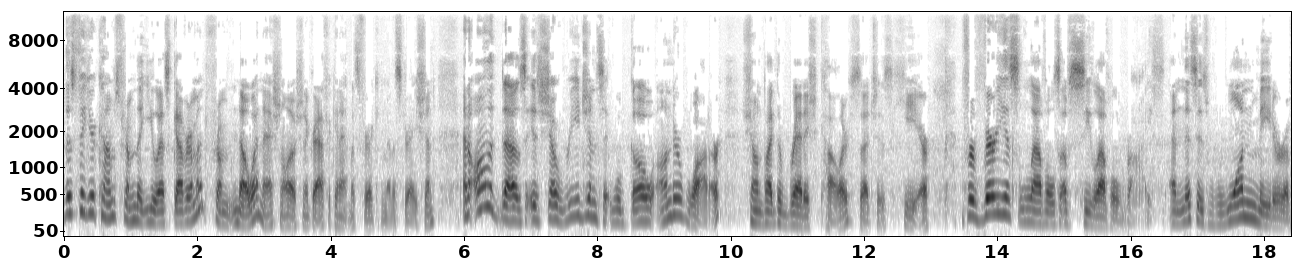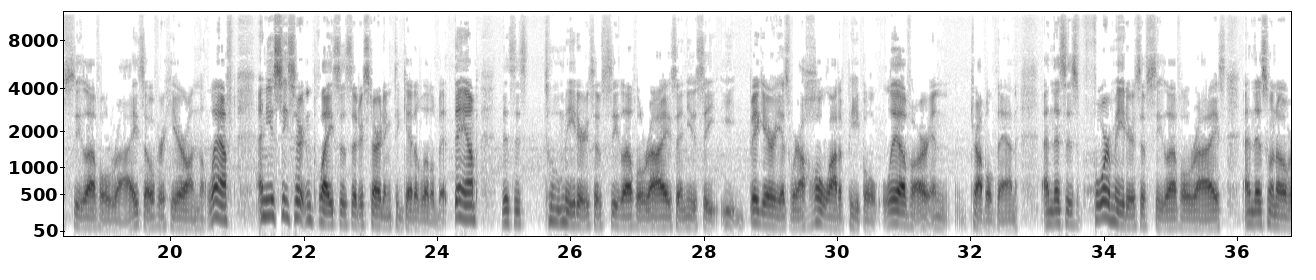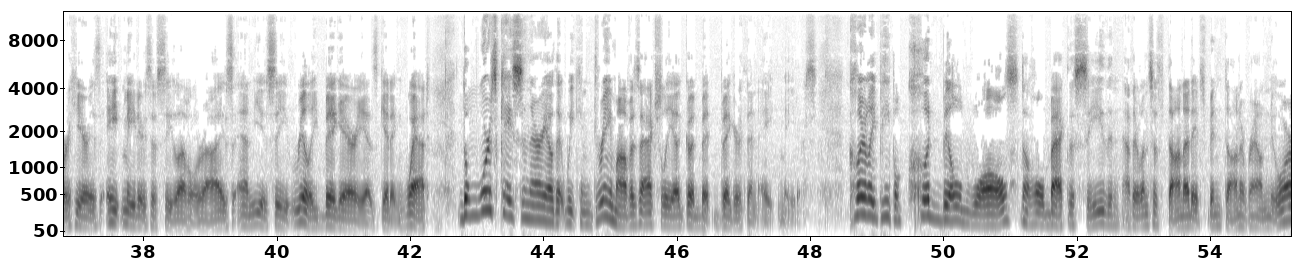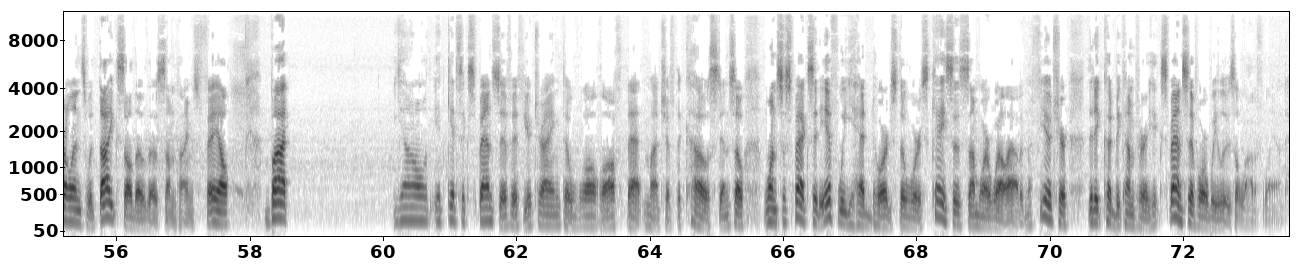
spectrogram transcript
This figure comes from the U.S. government, from NOAA, National Oceanographic and Atmospheric Administration, and all it does is show regions that will go underwater, shown by the reddish color, such as here, for various levels of sea level rise. And this is one meter of sea level rise over here on the left, and you see certain places that are starting to get a little bit damp. This is two meters of sea level rise, and you see big areas where a whole lot of people live are in trouble then. And this is four meters of sea level rise, and this one over here is eight meters of sea level rise, and you see really big areas getting wet. The worst case scenario that we can dream of is actually a good bit bigger than eight meters. Clearly, people could build walls to hold back the sea. The Netherlands has done it. It's been done around New Orleans with dikes, although those sometimes fail. But, you know, it gets expensive if you're trying to wall off that much of the coast. And so one suspects that if we head towards the worst cases somewhere well out in the future, that it could become very expensive or we lose a lot of land.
